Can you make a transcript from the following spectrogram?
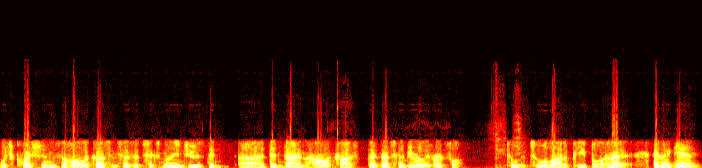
which questions the Holocaust and says that six million Jews didn't uh, didn't die in the Holocaust, that, that's going to be really hurtful to to a lot of people. And I and again,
